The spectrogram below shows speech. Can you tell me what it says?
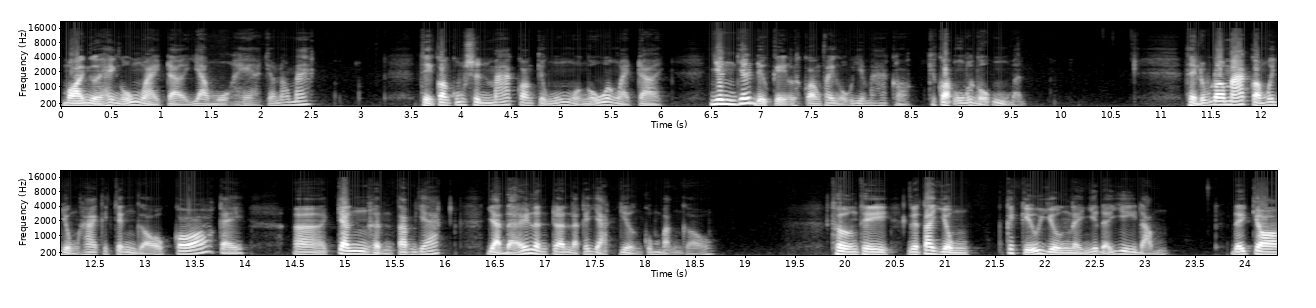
mọi người hay ngủ ngoài trời vào mùa hè cho nó mát. Thì con cũng xin má con cho ngủ, ngủ ở ngoài trời. Nhưng với điều kiện là con phải ngủ với má con, chứ con không có ngủ một mình. Thì lúc đó má con mới dùng hai cái chân gỗ có cái uh, chân hình tam giác và để lên trên là cái giạc giường cũng bằng gỗ. Thường thì người ta dùng cái kiểu giường này như để di động, để cho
